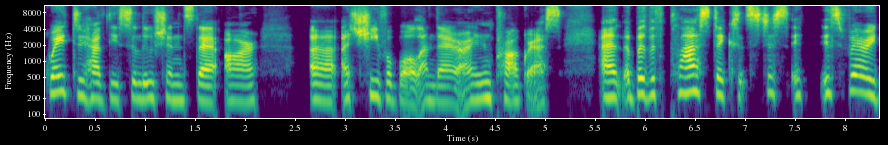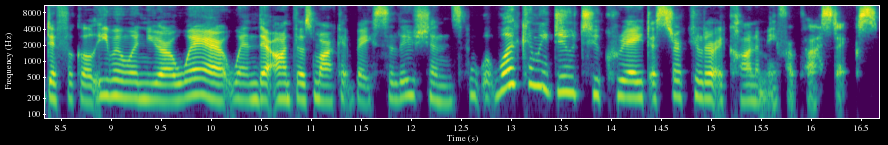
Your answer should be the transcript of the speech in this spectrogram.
great to have these solutions that are uh, achievable and they are in progress. And but with plastics, it's just it, it's very difficult, even when you're aware when there aren't those market-based solutions. What can we do to create a circular economy for plastics?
